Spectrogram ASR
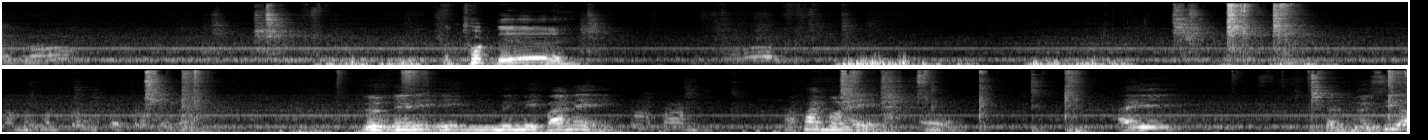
ตกล้อ มัน ชดดิทำให้มันต้นไปต้นอย่างนี้เรื่องนี้นี่นี่นี่นี่ป้านี่ห้าพันอาพันบ่นี่เออไอ้ฉันคือเสีย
